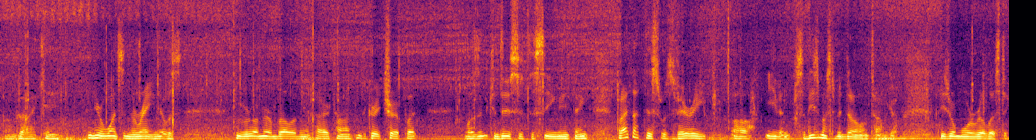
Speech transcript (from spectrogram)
But I'm glad I came. Been here once in the rain. It was we were under umbrella the entire time. It was a great trip, but wasn't conducive to seeing anything. But I thought this was very uh, even. So these must have been done a long time ago. These were more realistic.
